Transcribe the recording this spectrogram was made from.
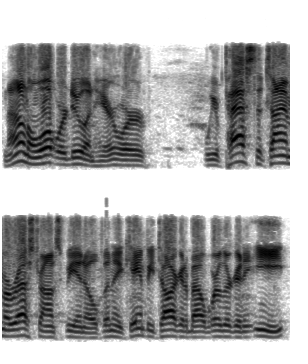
And I don't know what we're doing here. We're we're past the time of restaurants being open. They can't be talking about where they're going to eat.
